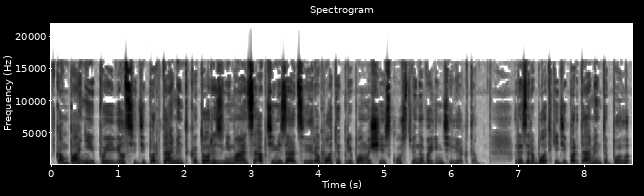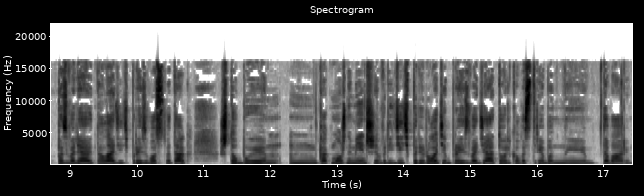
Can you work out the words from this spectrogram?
в компании появился департамент, который занимается оптимизацией работы при помощи искусственного интеллекта. Разработки департамента позволяют наладить производство так, чтобы как можно меньше вредить природе, производя только востребованные товары.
